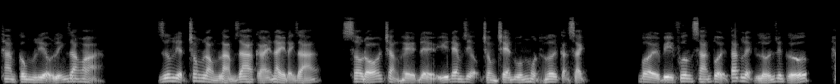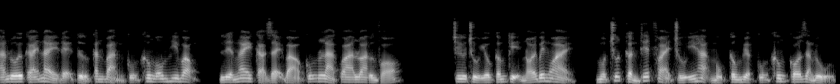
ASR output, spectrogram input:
tham công liệu lĩnh ra hỏa. Dương liệt trong lòng làm ra cái này đánh giá, sau đó chẳng hề để ý đem rượu trong chén uống một hơi cạn sạch bởi vì phương sán tuổi tác lệnh lớn duyên cớ, hắn đối cái này đệ tử căn bản cũng không ôm hy vọng, liền ngay cả dạy bảo cũng là qua loa ứng phó. Chứ chủ yếu cấm kỵ nói bên ngoài, một chút cần thiết phải chú ý hạng mục công việc cũng không có giảm đủ,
